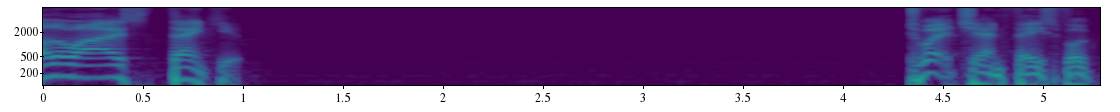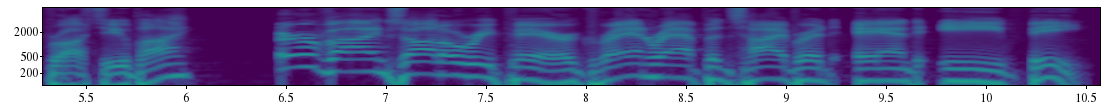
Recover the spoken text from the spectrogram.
Otherwise, thank you. Twitch and Facebook brought to you by Ervine's Auto Repair, Grand Rapids Hybrid and EV.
